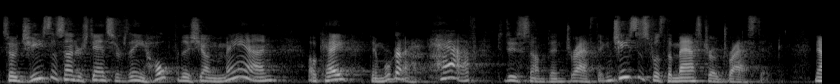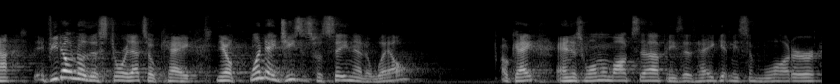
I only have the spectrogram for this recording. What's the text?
So Jesus understands if there's any hope for this young man, okay, then we're going to have to do something drastic. And Jesus was the master of drastic. Now, if you don't know this story, that's okay. You know, one day Jesus was sitting at a well Okay? And this woman walks up and he says, Hey, get me some water.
